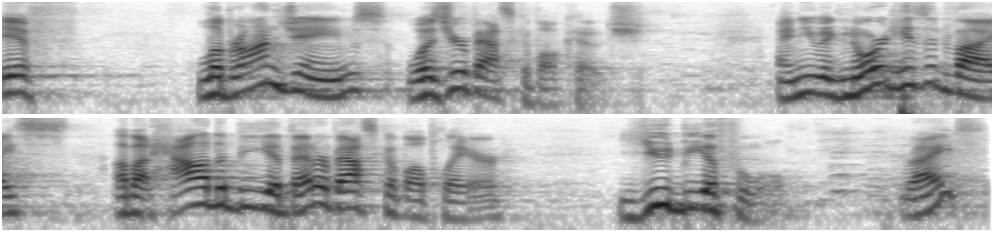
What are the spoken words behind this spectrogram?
If LeBron James was your basketball coach and you ignored his advice about how to be a better basketball player, you'd be a fool, right?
